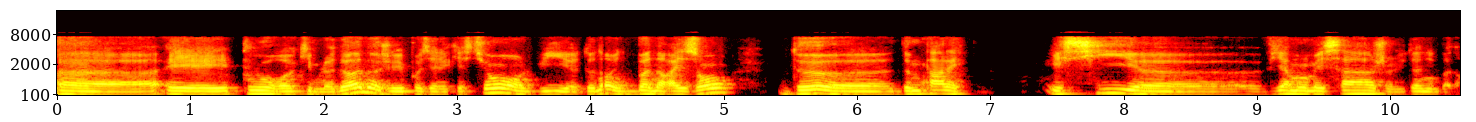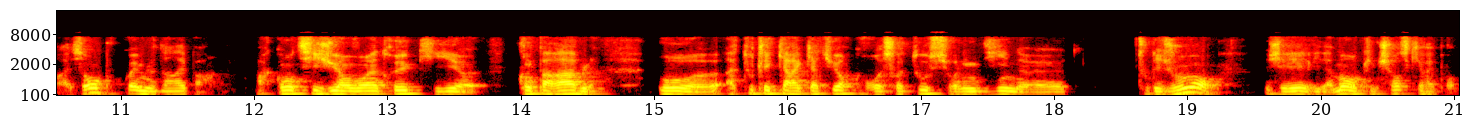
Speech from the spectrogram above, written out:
Euh, et pour qu'il me le donne, je lui poser les questions en lui donnant une bonne raison de, de me parler. Et si via mon message, je lui donne une bonne raison, pourquoi il me le donnerait pas? Par contre, si je lui envoie un truc qui comparable euh, à toutes les caricatures qu'on reçoit tous sur LinkedIn euh, tous les jours, j'ai évidemment aucune chance qu'il réponde.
